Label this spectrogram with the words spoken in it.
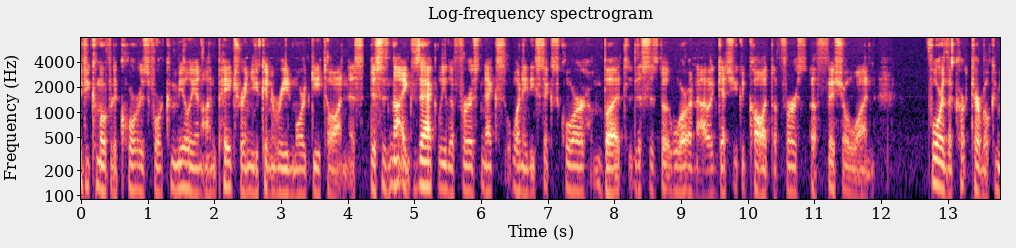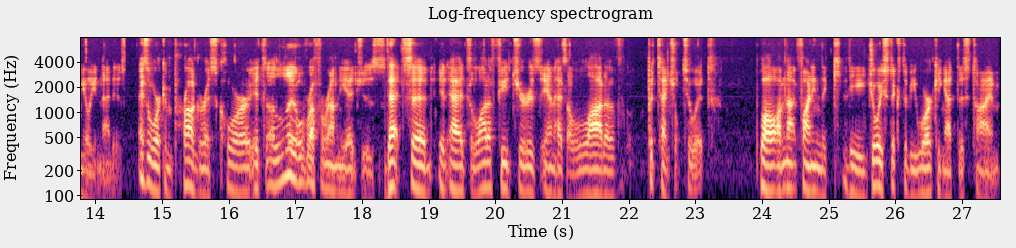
If you come over to Cores for Chameleon on Patreon, you can read more detail on this. This is not exactly the first Next 186 core, but this is the one I would guess you could call it the first official one for the Turbo Chameleon, that is. As a work in progress core, it's a little rough around the edges. That said, it adds a lot of features and has a lot of potential to it. While I'm not finding the, the joysticks to be working at this time,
